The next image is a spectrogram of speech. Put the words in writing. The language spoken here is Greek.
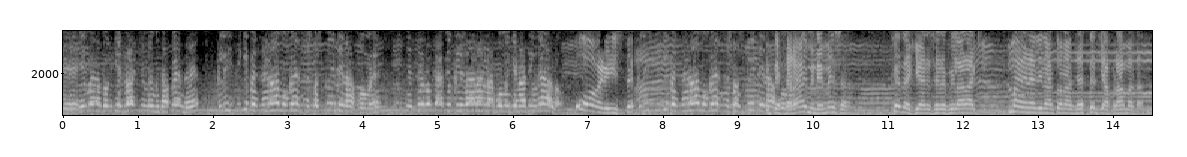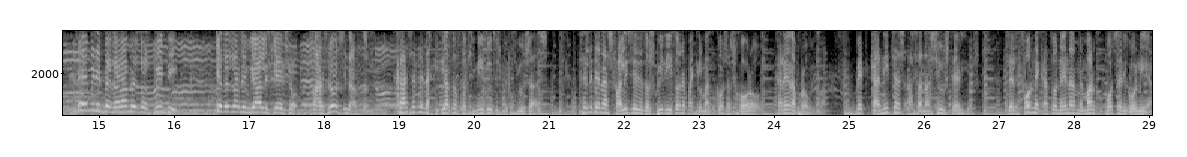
Ε, είμαι Ανατολική Δράκη 75. Κλείστηκε η πεθερά μου μέσα στο σπίτι να πούμε. Και θέλω κάποιο κλειδαρά να πούμε και να τη βγάλω. Ορίστε. Κλείστηκε η πεθερά μου μέσα στο σπίτι να πούμε. Πεθερά έμεινε μέσα. Και δεν χαίρεσαι ρε φιλαράκι. Μα είναι δυνατόν να θες τέτοια πράγματα. Έμεινε η πεθερά μέσα στο σπίτι. Και θες να τη βγάλεις και έξω. Χαζός είναι αυτός. Χάσατε τα κλειδιά του αυτοκινήτου ή του σπιτιού σας. Θέλετε να ασφαλίσετε το σπίτι ή τον επαγγελματικό σας χώρο. Κανένα πρόβλημα. Πετκανίτσας Αθανασίου Στέριος. Δελφών 101 με Μάρκου Πότσαρη γωνία.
